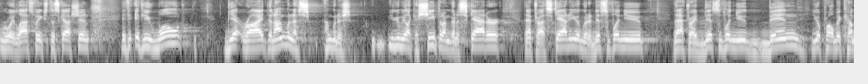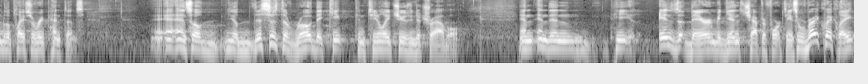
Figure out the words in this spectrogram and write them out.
really last week's discussion. If, if you won't get right, then I'm going to, I'm going to, you're going to be like a sheep that I'm going to scatter. Then after I scatter you, I'm going to discipline you. Then after I discipline you, then you'll probably come to the place of repentance. And, so, you know, this is the road they keep continually choosing to travel. And, and then he ends it there and begins chapter 14. So, very quickly,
